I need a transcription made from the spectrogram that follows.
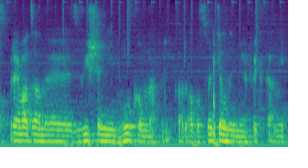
sprevádzané zvýšením hlukom napríklad, alebo svetelnými efektami. E,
